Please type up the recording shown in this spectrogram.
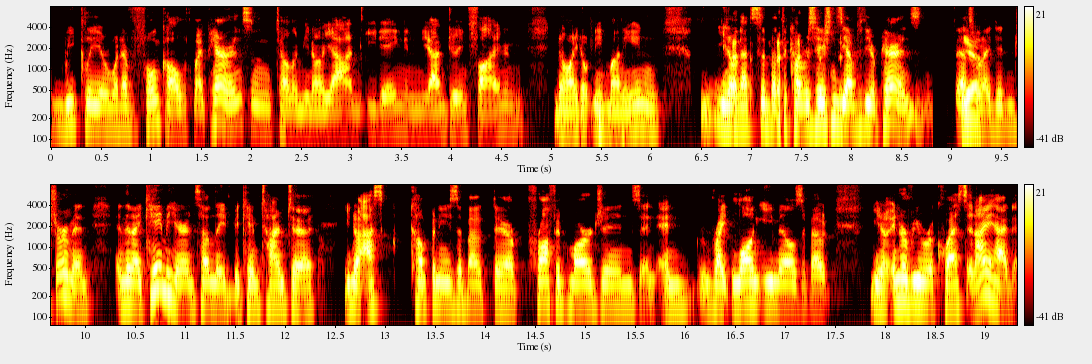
weekly or whatever phone call with my parents and tell them, you know, yeah, I'm eating and yeah, I'm doing fine, and no, I don't need money, and you know, that's about the conversations you have with your parents. That's yeah. what I did in German, and then I came here, and suddenly it became time to, you know, ask companies about their profit margins and, and write long emails about you know interview requests. And i had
